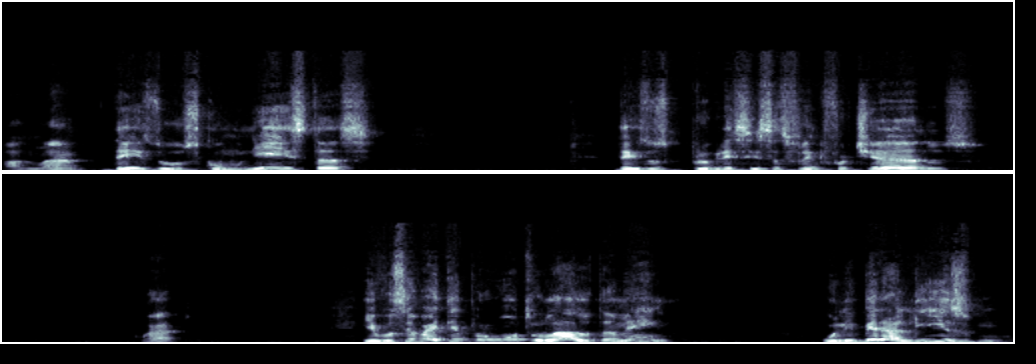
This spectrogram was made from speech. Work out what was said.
Ah, não é? Desde os comunistas, desde os progressistas frankfurtianos, correto? E você vai ter, por outro lado, também o liberalismo.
